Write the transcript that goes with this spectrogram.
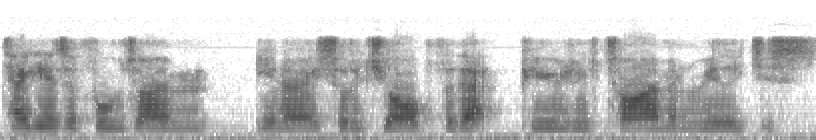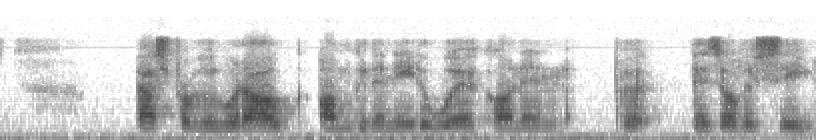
take it as a full time you know sort of job for that period of time and really just that's probably what i am going to need to work on. And but there's obviously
